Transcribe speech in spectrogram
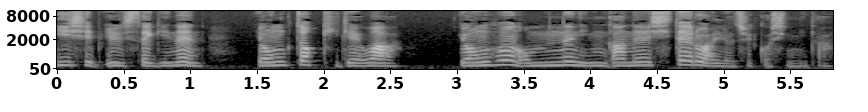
21세기는 영적 기계와 영혼 없는 인간의 시대로 알려질 것입니다.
